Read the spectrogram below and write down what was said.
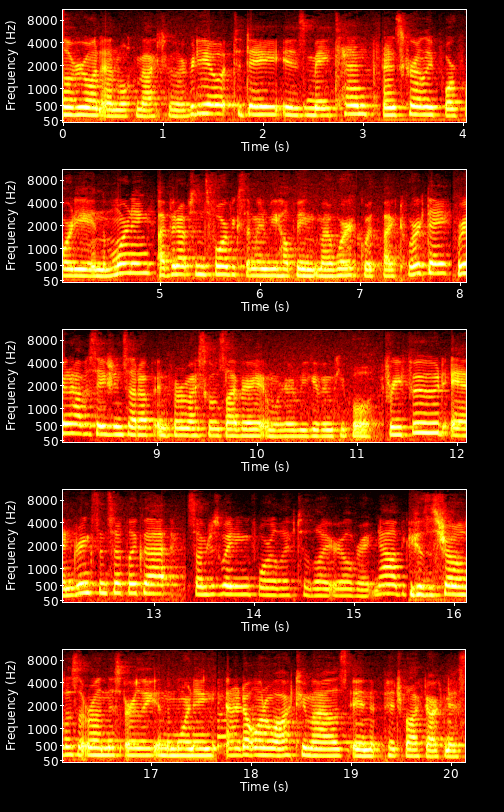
Hello everyone and welcome back to another video. Today is May 10th and it's currently 4.48 in the morning. I've been up since 4 because I'm going to be helping my work with Bike to Work Day. We're going to have a station set up in front of my school's library and we're going to be giving people free food and drinks and stuff like that. So I'm just waiting for a lift to the light rail right now because the shuttle doesn't run this early in the morning and I don't want to walk two miles in pitch black darkness.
